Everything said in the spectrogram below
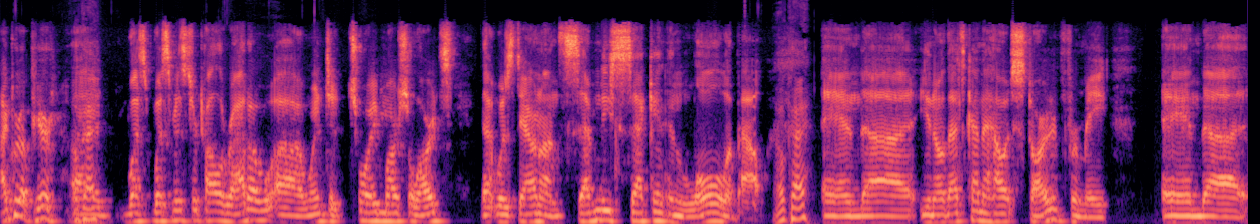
I grew up here, okay. uh, West Westminster, Colorado. Uh, went to Choi Martial Arts. That was down on 72nd and Lowell, about. Okay. And uh, you know that's kind of how it started for me. And uh,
